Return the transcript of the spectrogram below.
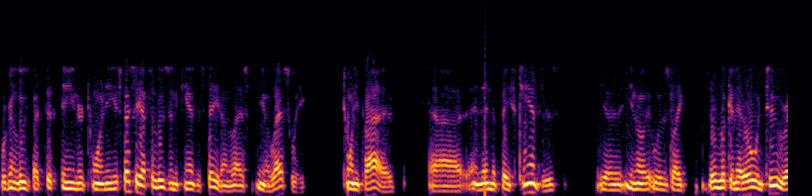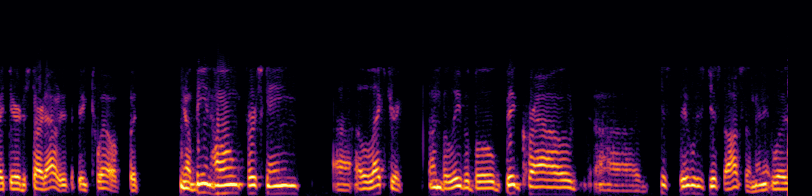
we're going to lose by 15 or 20, especially after losing to Kansas State on last you know last week, 25, uh, and then to face Kansas. You know, you know, it was like they're looking at 0 and 2 right there to start out at the Big 12. But you know, being home, first game, uh, electric, unbelievable, big crowd. Uh, just it was just awesome, and it was.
